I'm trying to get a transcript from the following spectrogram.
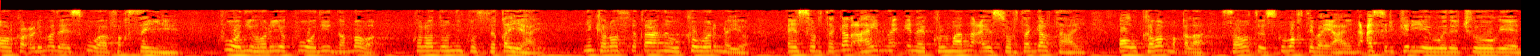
qowlka culimmadu ay isku waafaqsan yihiin. Kuwoodii hore iyo kuwoodii dambeba kol hadduu ninku hiqo yahay. Nin kaloo hiqaana uu ka warinayo ay suurtagal ahaydna inay kulmaadna ay suurtagal tahay oo uu kaba maqlaa. Sababtu isku waqti bay ahayn casri keliyay wada joogeen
